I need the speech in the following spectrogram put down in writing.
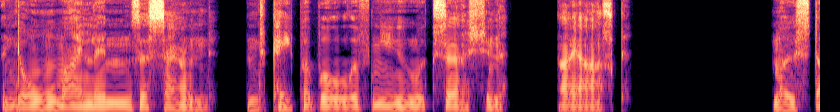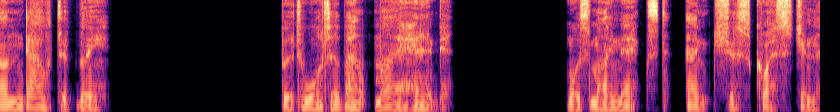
And all my limbs are sound and capable of new exertion, I asked. Most undoubtedly. But what about my head? was my next anxious question.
